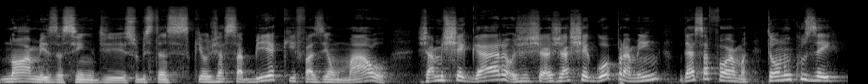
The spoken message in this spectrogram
nomes assim de substâncias que eu já sabia que faziam mal já me chegaram, já, já chegou para mim dessa forma. Então eu nunca usei.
